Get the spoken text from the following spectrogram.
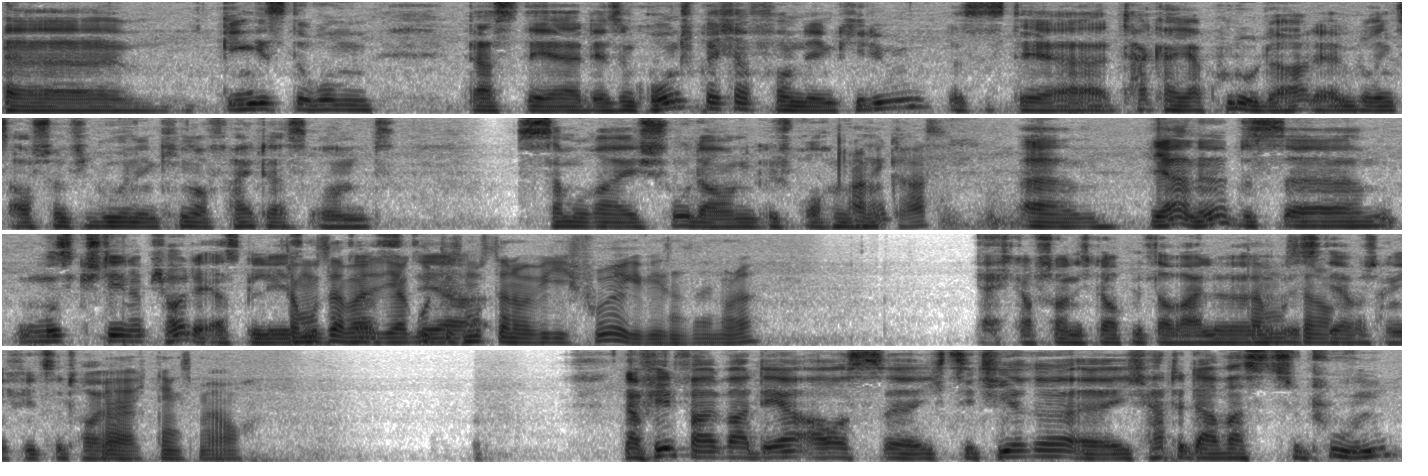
äh, ging es darum, dass der, der Synchronsprecher von dem Kiryu, das ist der Takaya Kuroda, der übrigens auch schon Figuren in King of Fighters und Samurai Showdown gesprochen Ah, hat. krass. Ähm, ja, ne, das äh, muss ich gestehen, habe ich heute erst gelesen. Da muss aber, ja gut, der, das muss dann aber wirklich früher gewesen sein, oder? Ja, ich glaube schon. Ich glaube mittlerweile ist er noch- der wahrscheinlich viel zu teuer. Ja, ich denke es mir auch. Na, Auf jeden Fall war der aus, äh, ich zitiere, äh, ich hatte da was zu tun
